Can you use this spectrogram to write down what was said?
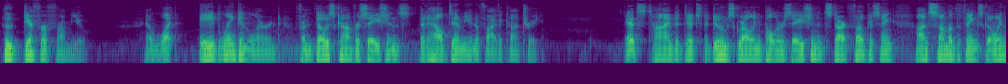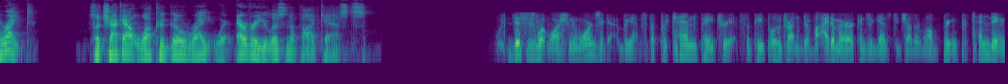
who differ from you and what Abe Lincoln learned from those conversations that helped him unify the country. It's time to ditch the doom scrolling polarization and start focusing on some of the things going right. So check out what could go right wherever you listen to podcasts. This is what Washington warns against the pretend patriots, the people who try to divide Americans against each other while being, pretending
